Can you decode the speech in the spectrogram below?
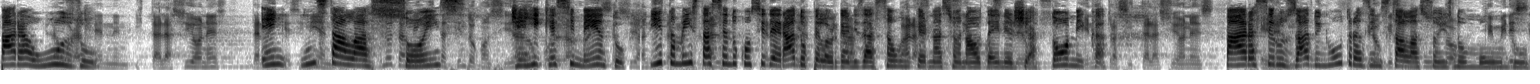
para uso em instalações de enriquecimento e também está sendo considerado pela Organização Internacional da Energia Atômica para ser usado em outras instalações no mundo.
